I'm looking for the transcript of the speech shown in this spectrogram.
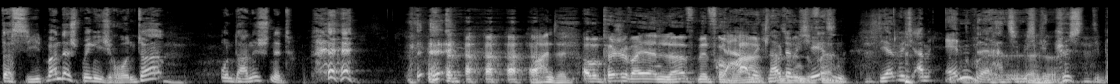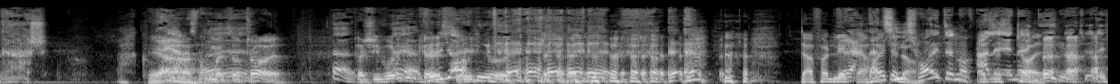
Das sieht man, da springe ich runter und dann ist Schnitt. Wahnsinn. Aber Pöschel war ja in Love mit Frau ja, Brasch. mit Claudia also Michesen. Die hat mich am Ende, hat sie mich also. geküsst, die Brasch. Ach cool. Ja, ja das war, ist doch toll. Ja, Pöschel wurde ja, geküsst. Ich auch gut. Davon lebt ja, er heute noch. ich heute noch alle Energien, toll. natürlich.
